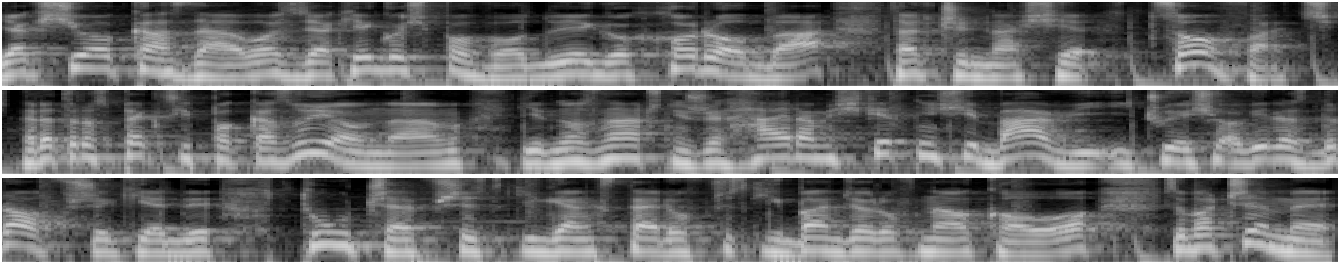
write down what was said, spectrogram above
jak się okazało, z jakiegoś powodu jego choroba zaczyna się cofać. Retrospekcje pokazują nam jednoznacznie, że Hiram świetnie się bawi i czuje się o wiele zdrowszy, kiedy tłucze wszystkich gangsterów, wszystkich bandziorów naokoło. Zobaczymy,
